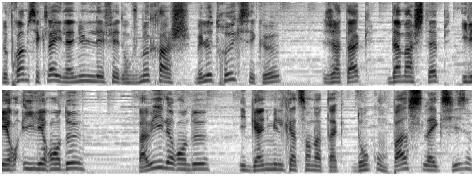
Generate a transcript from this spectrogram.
Le problème, c'est que là, il annule l'effet. Donc, je me crache. Mais le truc, c'est que j'attaque, damage step, il est, il est rang 2. Bah oui, il est rang 2. Il gagne 1400 d'attaque. Donc, on passe la Xyz.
